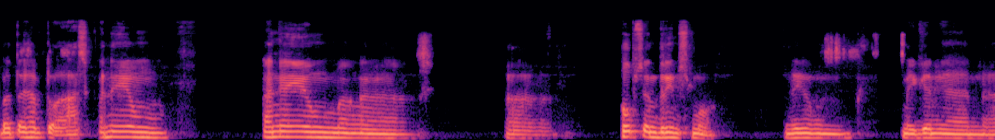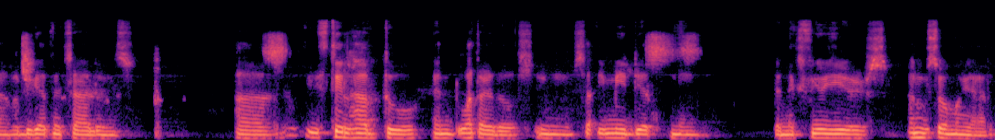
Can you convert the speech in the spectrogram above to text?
But I have to ask, ano yung ano yung mga uh, hopes and dreams mo? Ano yung may ganyan na uh, mabigat na challenge? Uh, you still have to, and what are those? Yung sa immediate na the next few years, anong gusto mong mangyari?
